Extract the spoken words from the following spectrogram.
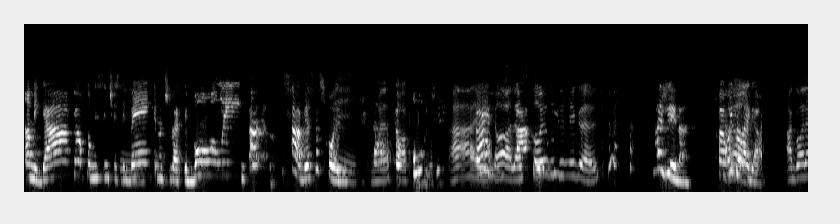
amigável, que eu me sentisse Sim. bem, que não tivesse bullying, ah, sabe, essas coisas. Sim, não é então, tóxico. Pude, Ai, olha, sonho dos imigrantes. Imagina, foi Caramba. muito legal. Agora,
